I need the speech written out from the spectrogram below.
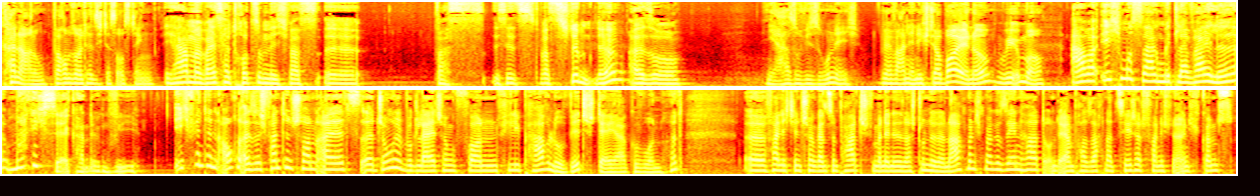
Keine Ahnung. Warum sollte er sich das ausdenken? Ja, man weiß halt trotzdem nicht, was, äh, was ist jetzt, was stimmt, ne? Also. Ja, sowieso nicht. Wir waren ja nicht dabei, ne? Wie immer. Aber ich muss sagen, mittlerweile mag ich Serkan irgendwie. Ich finde den auch, also ich fand den schon als äh, Dschungelbegleitung von Filip Pavlovic, der ja gewonnen hat, äh, fand ich den schon ganz sympathisch, wenn man den in der Stunde danach manchmal gesehen hat und er ein paar Sachen erzählt hat, fand ich den eigentlich ganz,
